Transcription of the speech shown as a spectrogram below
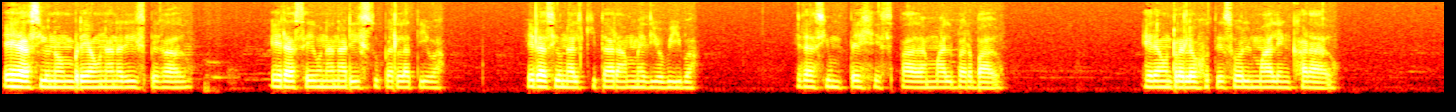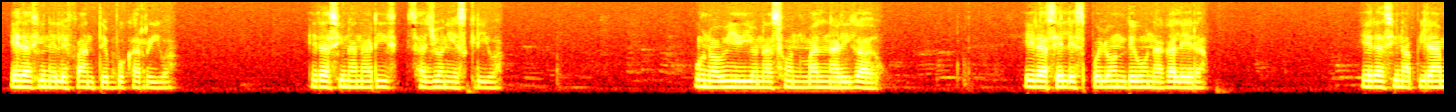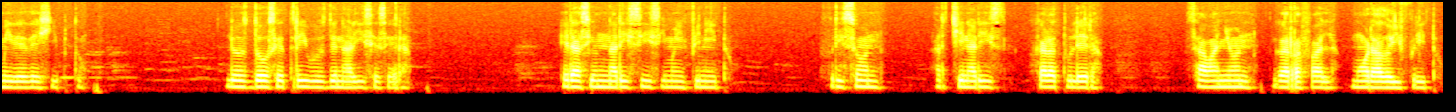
Érase un hombre a una nariz pegado, érase una nariz superlativa, érase una alquitara medio viva, érase un peje espada mal barbado, era un reloj de sol mal encarado, érase un elefante boca arriba, érase una nariz sayón y escriba, un ovidio nazón mal narigado, érase el espolón de una galera, érase una pirámide de Egipto los doce tribus de narices era. Érase un naricísimo infinito, frisón, archinariz, caratulera, sabañón, garrafal, morado y frito.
